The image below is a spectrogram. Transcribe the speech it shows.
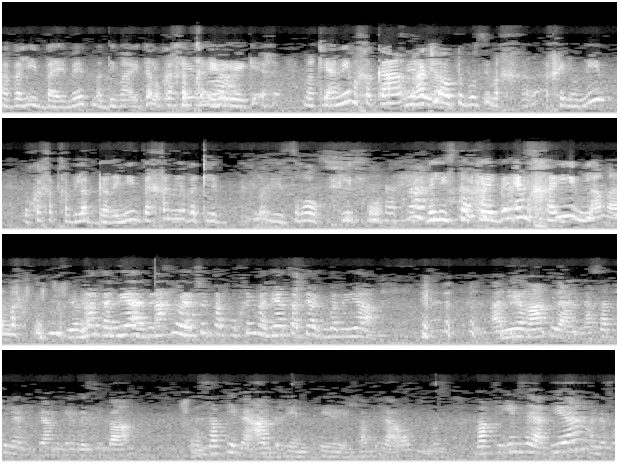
אבל היא באמת מדהימה, הייתה לוקחת, אה, אה, אמרת לי, אני מחכה רק לאוטובוסים הח- החילונים, לוקחת חבילת גרעינים, ואיך אני אוהבת לג- לזרוק כיפות ולהסתכל, והם חיים, למה אנחנו... היא אומרת, אני- אנחנו אשת תפוחים ואני יצאתי עגבנייה. אני אמרתי לה, נסעתי גם למסיבה, נסעתי באדרין, כי באתי לאוטובוס. אמרתי, אם זה יגיע, אני עושה,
